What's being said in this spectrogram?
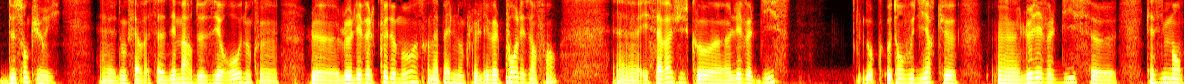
de son curry. Donc ça, démarre de zéro, donc le, le level que de mots, hein, ce qu'on appelle donc le level pour les enfants, et ça va jusqu'au level 10. Donc autant vous dire que le level 10, quasiment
